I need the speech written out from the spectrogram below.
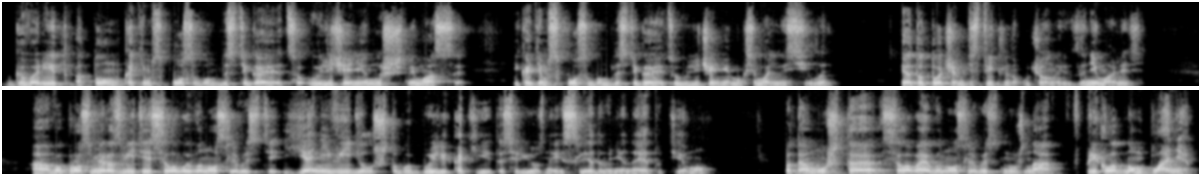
говорит о том, каким способом достигается увеличение мышечной массы и каким способом достигается увеличение максимальной силы. Это то, чем действительно ученые занимались. А вопросами развития силовой выносливости я не видел, чтобы были какие-то серьезные исследования на эту тему, потому что силовая выносливость нужна в прикладном плане,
